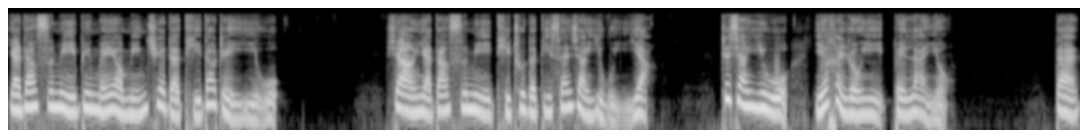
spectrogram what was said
亚当·斯密并没有明确的提到这一义务，像亚当·斯密提出的第三项义务一样，这项义务也很容易被滥用。但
